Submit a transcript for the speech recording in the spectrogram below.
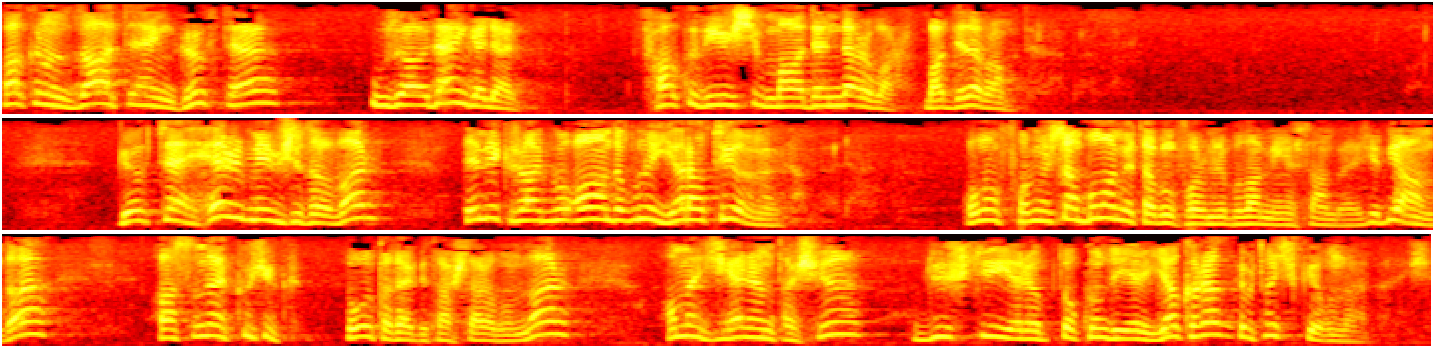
bakın zaten gökte uzaydan gelen farklı değişik madenler var. Maddeler var. Gökte her mevcuda var. Demek ki Rabbim o anda bunu yaratıyor böyle. Onun formülünü bulamıyor tabi bu formülü bulamıyor insan böylece. Bir anda aslında küçük, dolu kadar bir taşlar bunlar. Ama cehennem taşı düştüğü yere, dokunduğu yere yakarak öbür çıkıyor bunlar böylece.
